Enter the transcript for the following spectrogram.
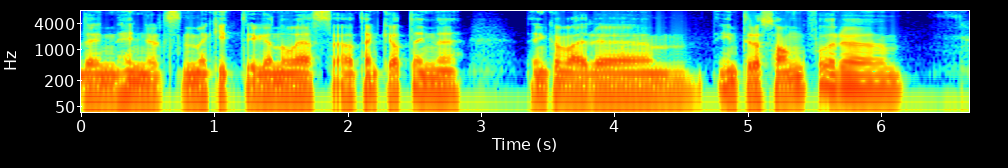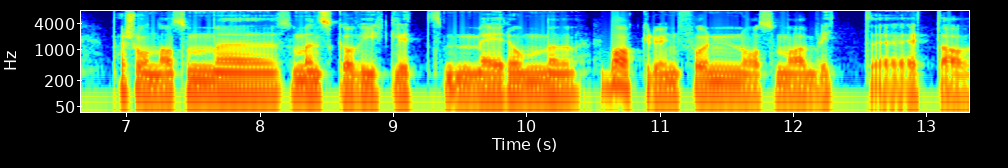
den hendelsen med Kitty Genoese. Jeg tenker at den, den kan være interessant for personer som, eh, som ønsker å vite litt mer om eh, bakgrunnen for noe som har blitt eh, et av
